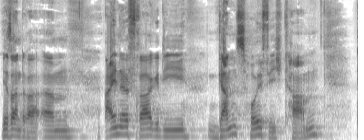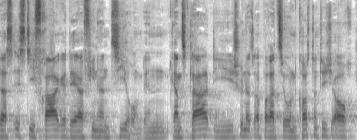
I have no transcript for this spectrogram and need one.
Ja, Sandra, ähm, eine Frage, die ganz häufig kam, das ist die Frage der Finanzierung. Denn ganz klar, die Schönheitsoperation kostet natürlich auch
